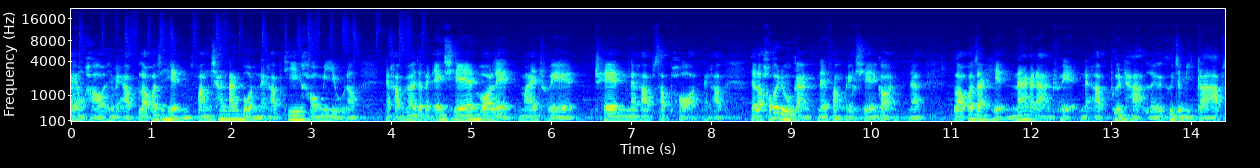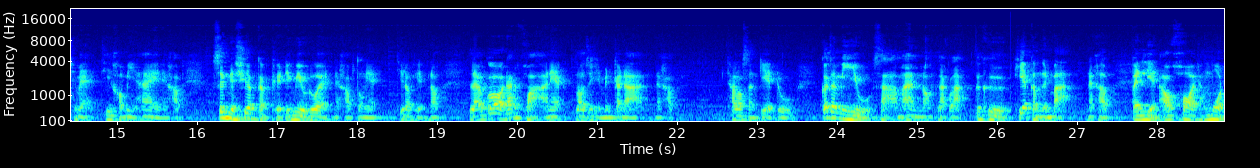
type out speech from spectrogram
ต์ของเขาใช่ไหมครับ เราก็จะเห็นฟังก์ชันด้านบนนะครับที่เขามีอยู่เนาะนะครับไม่ว่าจะเป็น Exchange Wallet My Trade Trend นะครับ Support นะครับ เดี๋ยวเราเข้าไปดูกันในฝั่ง Exchange ก่อนนะเราก็จะเห็นหน้ากระดานเทรดนะครับพื้นฐานเลยก็คือจะมีกราฟใช่ไหมที่เขามีให้นะครับซึ่งจะเชื่อมกับ Trading View ด้วยนะครับตรงนี้ที่เราเห็นเนาะแล้วก็ด้านขวาเนี่ยเราจะเห็นเป็นกระดานนะครับถ้าเราสังเกตดู ก็จะมีอยู่ 3 อันเนาะหลักๆ ก็คือเทียบกับเงินบาทนะครับเป็นเหรียญเอาคอยทั้งหมด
